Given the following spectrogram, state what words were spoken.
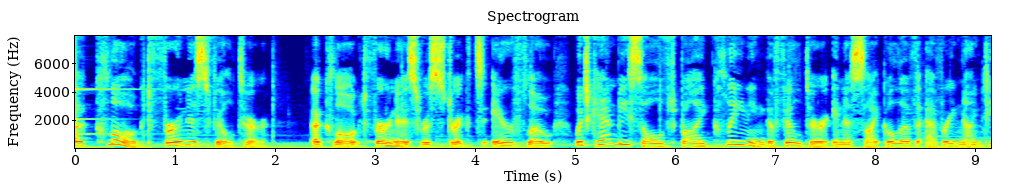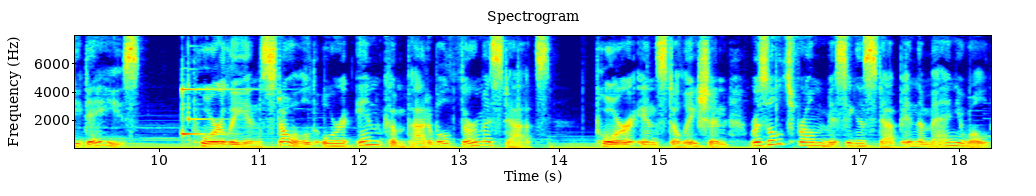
A clogged furnace filter. A clogged furnace restricts airflow, which can be solved by cleaning the filter in a cycle of every 90 days. Poorly installed or incompatible thermostats. Poor installation results from missing a step in the manual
